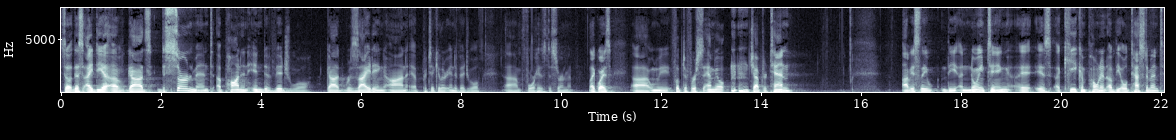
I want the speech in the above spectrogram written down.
So, this idea of God's discernment upon an individual, God residing on a particular individual um, for his discernment. Likewise, uh, when we flip to 1 Samuel chapter 10, obviously the anointing is a key component of the Old Testament.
